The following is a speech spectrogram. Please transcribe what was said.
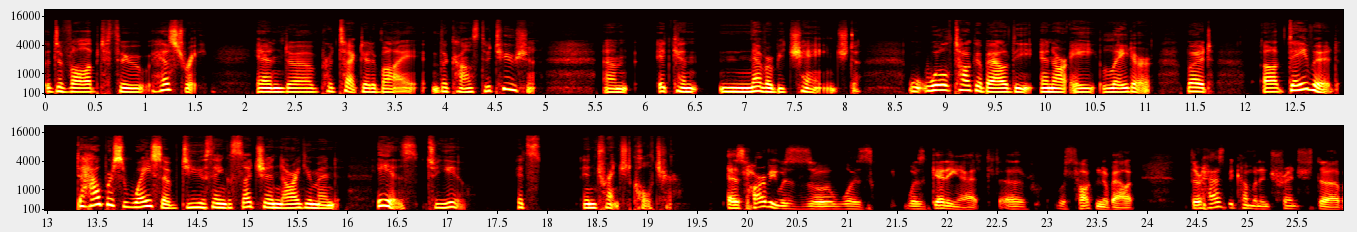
developed through history and uh, protected by the Constitution. Um, it can never be changed. We'll talk about the NRA later, but uh, David, how persuasive do you think such an argument is to you? It's entrenched culture as Harvey was uh, was was getting at, uh, was talking about, there has become an entrenched, uh,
